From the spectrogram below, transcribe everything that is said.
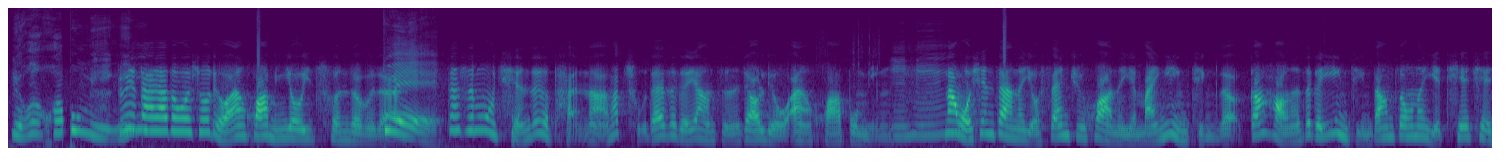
柳暗花不明，因为大家都会说柳暗花明又一村，对不对？。对，但是目前这个盘呐、它处在这个样子呢，叫柳暗花不明。嗯哼，那我现在呢有三句话呢也蛮应景的，刚好呢这个应景当中呢也贴切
